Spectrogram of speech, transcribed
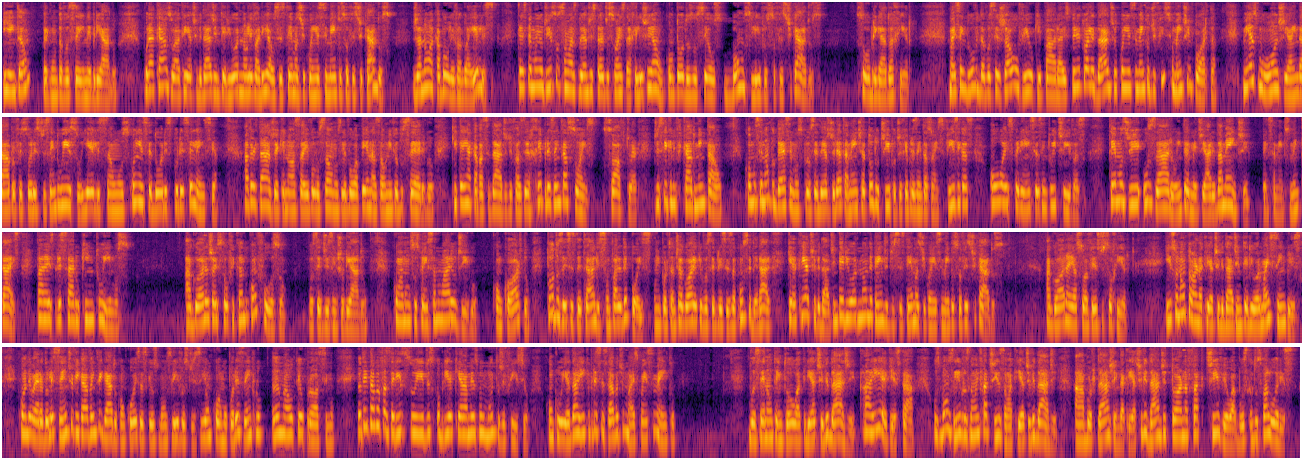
E então, pergunta você inebriado, por acaso a criatividade interior não levaria aos sistemas de conhecimento sofisticados? Já não acabou levando a eles? Testemunho disso são as grandes tradições da religião, com todos os seus bons livros sofisticados. Sou obrigado a rir. Mas sem dúvida você já ouviu que para a espiritualidade o conhecimento dificilmente importa. Mesmo hoje ainda há professores dizendo isso, e eles são os conhecedores por excelência. A verdade é que nossa evolução nos levou apenas ao nível do cérebro, que tem a capacidade de fazer representações, software, de significado mental, como se não pudéssemos proceder diretamente a todo tipo de representações físicas ou a experiências intuitivas. Temos de usar o intermediário da mente, pensamentos mentais, para expressar o que intuímos. Agora já estou ficando confuso, você diz injuriado. Com a mão suspensa no ar, eu digo. Concordo, todos esses detalhes são para depois. O importante agora é que você precisa considerar que a criatividade interior não depende de sistemas de conhecimento sofisticados. Agora é a sua vez de sorrir. Isso não torna a criatividade interior mais simples. Quando eu era adolescente, ficava intrigado com coisas que os bons livros diziam, como, por exemplo, ama o teu próximo. Eu tentava fazer isso e descobria que era mesmo muito difícil. Concluía daí que precisava de mais conhecimento. Você não tentou a criatividade. Aí é que está. Os bons livros não enfatizam a criatividade. A abordagem da criatividade torna factível a busca dos valores.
